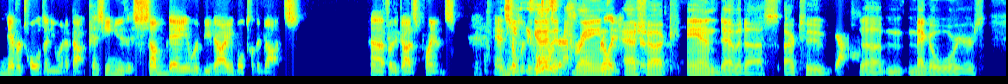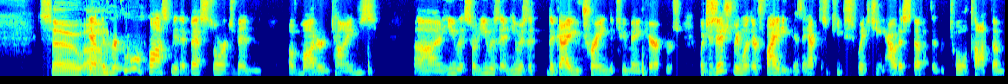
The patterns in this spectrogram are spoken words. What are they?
never told anyone about because he knew that someday it would be valuable to the gods uh, for the gods' plans. And so the guy that trained really- Ashok and Devedas, our two uh, mega warriors. So Yeah, um, because Ratul is possibly the best swordsman of modern times. Uh, and he was so he was and he was the, the guy who trained the two main characters, which is interesting when they're fighting because they have to keep switching out of stuff that Ratul taught them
